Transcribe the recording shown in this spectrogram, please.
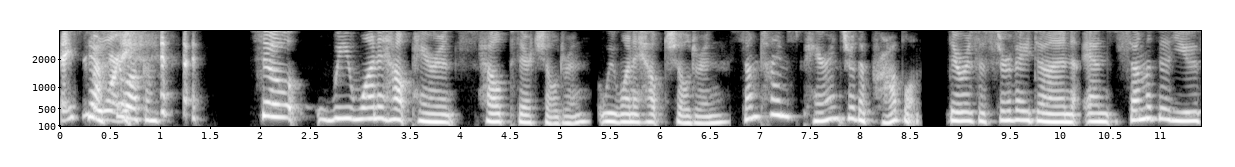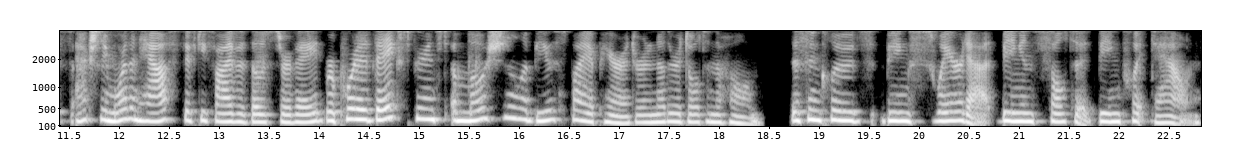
Thanks for yeah, the warning. You're welcome. So, we want to help parents help their children. We want to help children. Sometimes parents are the problem. There was a survey done, and some of the youth, actually more than half, 55 of those surveyed, reported they experienced emotional abuse by a parent or another adult in the home. This includes being sweared at, being insulted, being put down.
